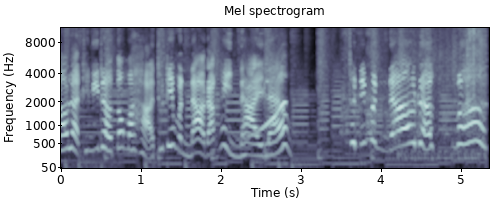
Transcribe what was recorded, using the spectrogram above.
เอาล่ะทีนี้เราต้องมาหาชุดที่มันน่ารักให้นายแล้ว ชุดนี้มันน่ารักมาก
